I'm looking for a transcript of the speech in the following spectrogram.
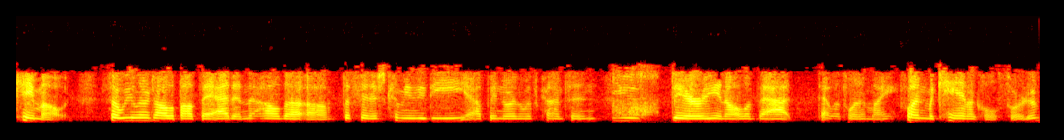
came out. So we learned all about that and how the uh, the Finnish community up in northern Wisconsin used dairy and all of that. That was one of my fun mechanical sort of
